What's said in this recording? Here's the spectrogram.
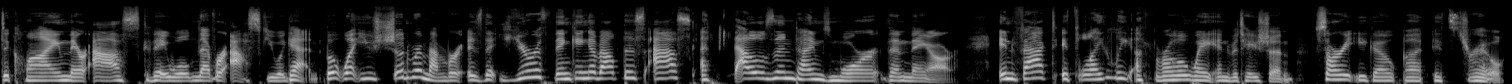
decline their ask, they will never ask you again. But what you should remember is that you're thinking about this ask a thousand times more than they are. In fact, it's likely a throwaway invitation. Sorry, ego, but it's true.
